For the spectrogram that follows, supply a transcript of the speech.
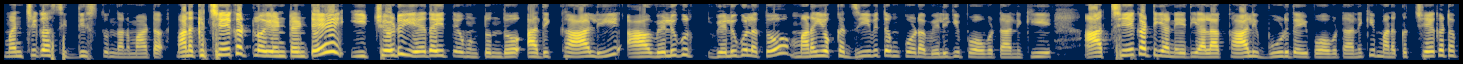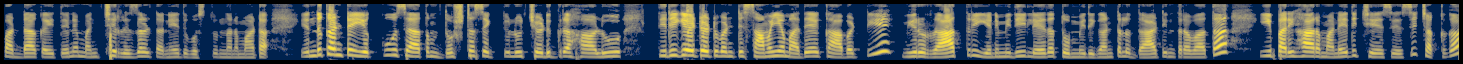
మంచిగా సిద్ధిస్తుందనమాట మనకి చీకట్లో ఏంటంటే ఈ చెడు ఏదైతే ఉంటుందో అది కాలి ఆ వెలుగు వెలుగులతో మన యొక్క జీవితం కూడా వెలిగిపోవటానికి ఆ చీకటి అనేది అలా కాలి బూడిదైపోవటానికి మనకు చీకట పడ్డాకైతేనే మంచి రిజల్ట్ అనేది వస్తుందన్నమాట. ఎందుకంటే ఎక్కువ శాతం దుష్ట శక్తులు చెడు గ్రహాలు తిరిగేటటువంటి సమయం అదే కాబట్టి మీరు రాత్రి ఎనిమిది లేదా తొమ్మిది గంటలు దాటిన తర్వాత ఈ పరిహారం అనేది చేసేసి చక్కగా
